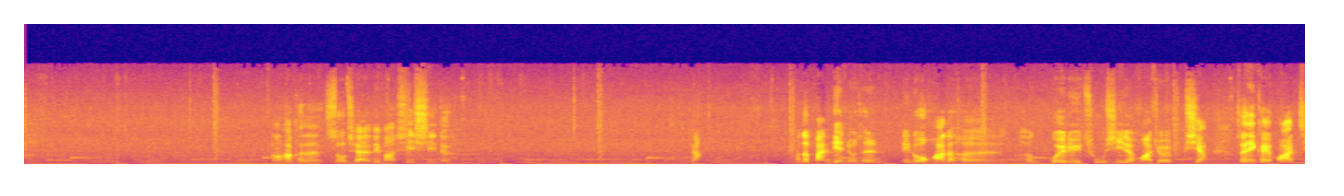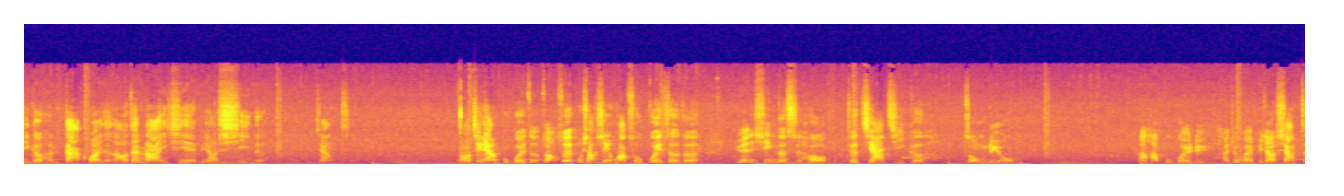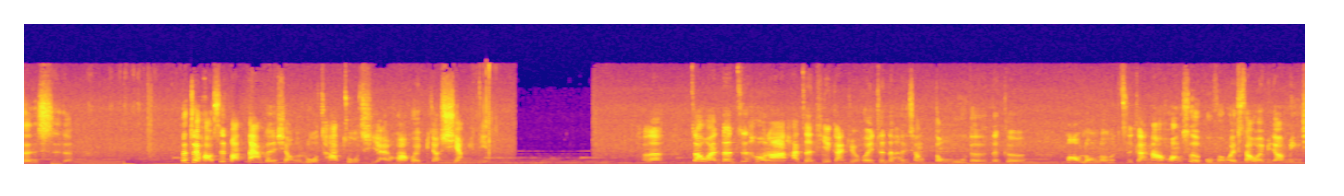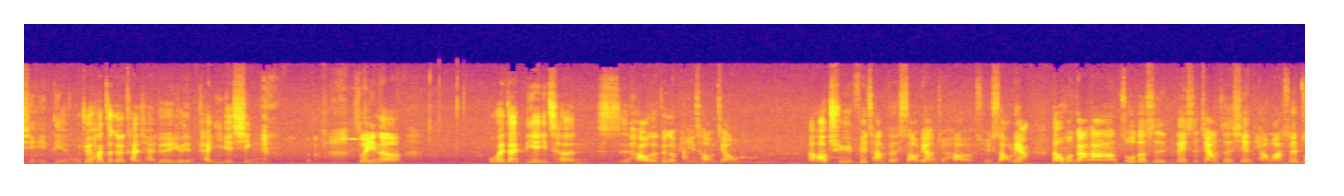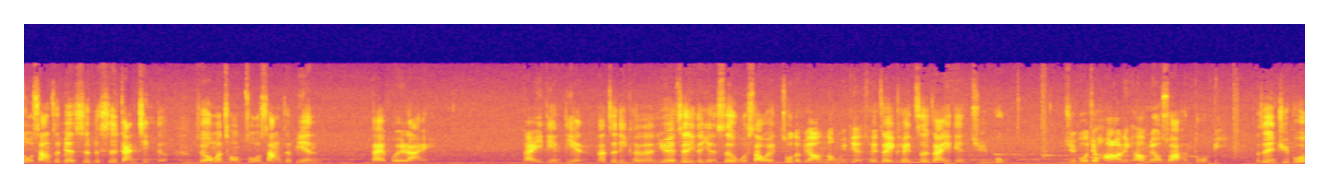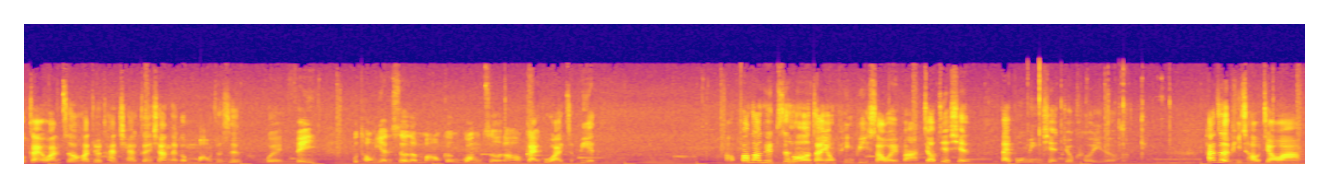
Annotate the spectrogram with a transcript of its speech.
然后它可能收起来的地方细细的。它的斑点就是，你如果画的很很规律粗细的话，就会不像。所以你可以画几个很大块的，然后再拉一些比较细的，这样子。然后尽量不规则状，所以不小心画出规则的圆形的时候，就加几个肿瘤，让它不规律，它就会比较像真实的。那最好是把大跟小的落差做起来的话，会比较像一点。好了，照完灯之后呢，它整体的感觉会真的很像动物的那个毛茸茸的质感，然后黄色的部分会稍微比较明显一点。我觉得它整个看起来就是有点太野性，所以呢，我会再叠一层十号的这个皮草胶。然后取非常的少量就好了，取少量。那我们刚刚做的是类似这样子的线条嘛，所以左上这边是不是干净的？所以我们从左上这边带回来，带一点点。那这里可能因为这里的颜色我稍微做的比较浓一点，所以这里可以遮盖一点局部，局部就好了。你看我没有刷很多笔，可是你局部盖完之后，它就会看起来更像那个毛，就是会飞不同颜色的毛跟光泽，然后盖过来这边。好，放上去之后呢，再用平笔稍微把交界线带不明显就可以了。它这个皮草胶啊，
